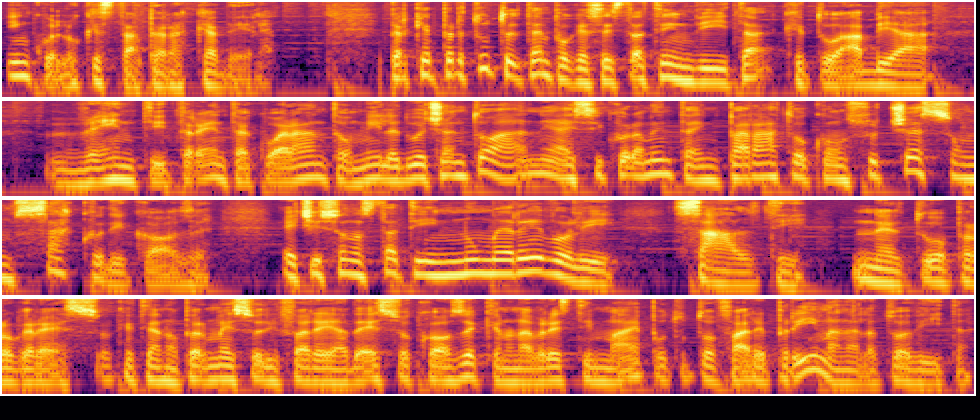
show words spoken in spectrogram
in quello che sta per accadere. Perché per tutto il tempo che sei stato in vita, che tu abbia 20, 30, 40 o 1200 anni, hai sicuramente imparato con successo un sacco di cose. E ci sono stati innumerevoli salti nel tuo progresso che ti hanno permesso di fare adesso cose che non avresti mai potuto fare prima nella tua vita.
